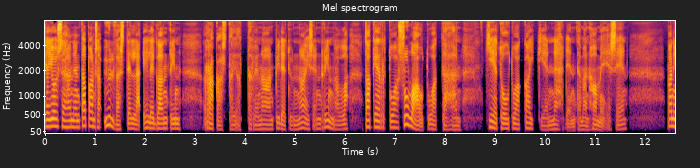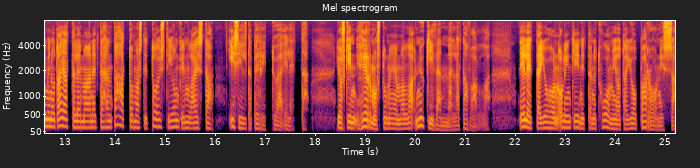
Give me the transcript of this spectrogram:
ja joissa hänen tapansa ylvästellä elegantin, rakastajattarenaan pidetyn naisen rinnalla, takertua, sulautua tähän, kietoutua kaikkien nähden tämän hameeseen, pani minut ajattelemaan, että hän tahattomasti toisti jonkinlaista isiltä perittyä elettä joskin hermostuneemmalla, nykivämmällä tavalla. Elettä, johon olin kiinnittänyt huomiota jo paronissa,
